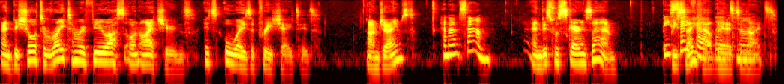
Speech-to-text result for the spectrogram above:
And be sure to rate and review us on iTunes. It's always appreciated. I'm James, And I'm Sam. and this was Scaring Sam. Be, Be safe, out, there, tonight. tonight.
